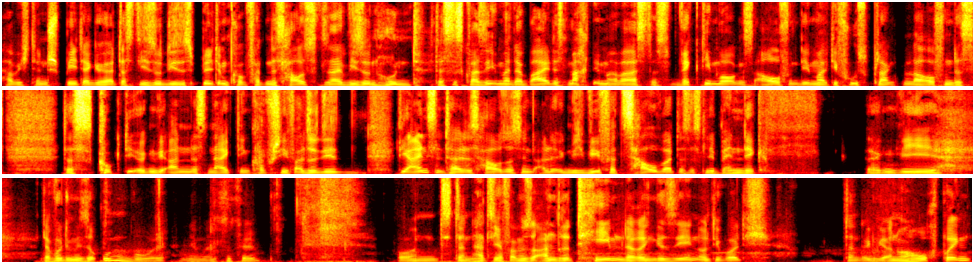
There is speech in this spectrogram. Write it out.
habe ich dann später gehört, dass die so dieses Bild im Kopf hatten, das Haus sei wie so ein Hund. Das ist quasi immer dabei, das macht immer was, das weckt die morgens auf, indem halt die Fußplanken laufen, das, das guckt die irgendwie an, das neigt den Kopf schief. Also die, die Einzelteile des Hauses sind alle irgendwie wie verzaubert, das ist lebendig. Irgendwie, da wurde mir so unwohl in dem ganzen Film. Und dann hatte ich auf einmal so andere Themen darin gesehen und die wollte ich dann irgendwie auch mal hochbringen.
